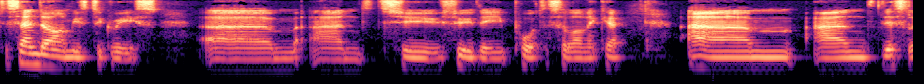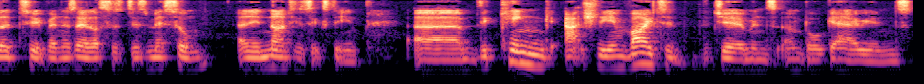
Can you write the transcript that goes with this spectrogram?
to send armies to Greece um, and to through the port of Salonika, um, and this led to Venizelos' dismissal. And in 1916, um, the king actually invited the Germans and Bulgarians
